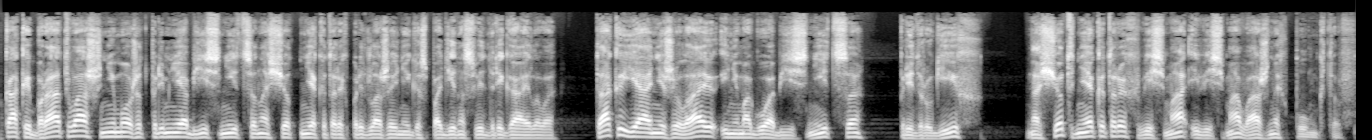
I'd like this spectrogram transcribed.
как и брат ваш не может при мне объясниться насчет некоторых предложений господина Свидригайлова, так и я не желаю и не могу объясниться при других насчет некоторых весьма и весьма важных пунктов.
